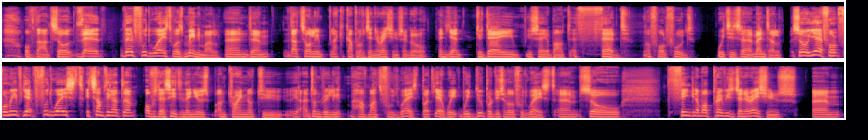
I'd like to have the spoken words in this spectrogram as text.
of that. So their their food waste was minimal, and um, that's only like a couple of generations ago, and yet today you say about a third of all food which is uh, mental. So yeah, for for me, yeah, food waste. It's something that um, obviously I see it in the news. I'm trying not to. Yeah, I don't really have much food waste, but yeah, we we do produce a lot of food waste. Um, so thinking about previous generations. Um,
